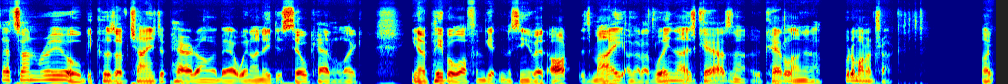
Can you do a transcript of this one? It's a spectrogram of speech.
That's unreal because I've changed a paradigm about when I need to sell cattle. Like, you know, people often get in the thing about, oh, it's May, I've got to wean those cows and uh, cattle, I'm going to put them on a truck. Like,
